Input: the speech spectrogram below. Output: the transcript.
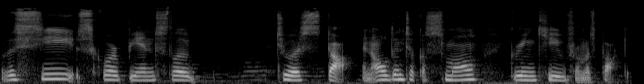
The sea scorpion slowed to a stop, and Alden took a small green cube from his pocket.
